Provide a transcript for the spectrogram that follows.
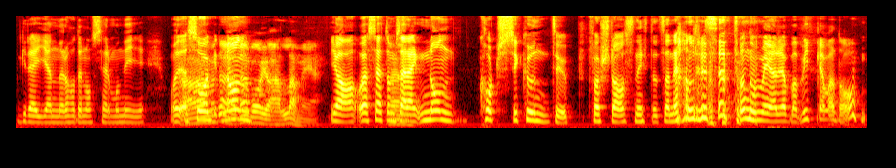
grejen när du hade någon ceremoni. Och jag Ja, såg men där, någon, där var ju alla med. ja och jag har sett dem såhär någon kort sekund typ första avsnittet sen har jag aldrig sett honom mer. Jag bara vilka var de?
